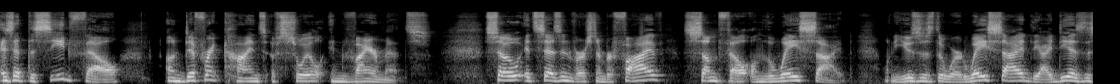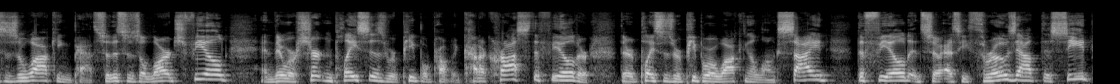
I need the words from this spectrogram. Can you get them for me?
is that the seed fell on different kinds of soil environments. So it says in verse number five, some fell on the wayside. When he uses the word wayside, the idea is this is a walking path. So this is a large field, and there were certain places where people probably cut across the field, or there are places where people were walking alongside the field. And so as he throws out the seed,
